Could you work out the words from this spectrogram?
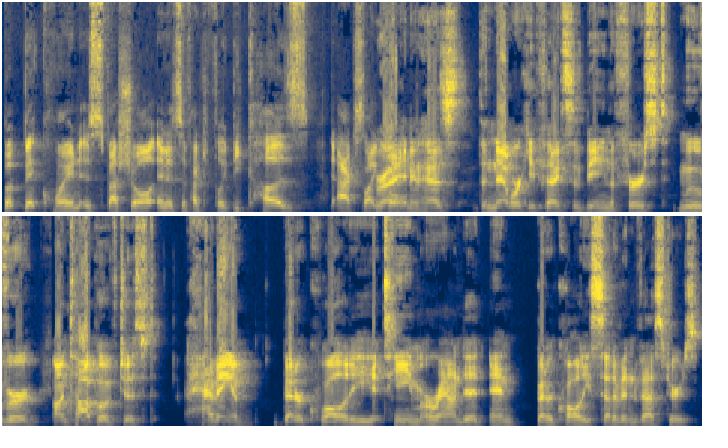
but Bitcoin is special, and it's effectively because it acts like right, gold. and it has the network effects of being the first mover on top of just having a better quality team around it and better quality set of investors.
